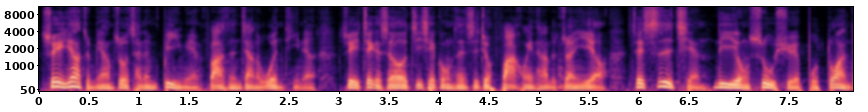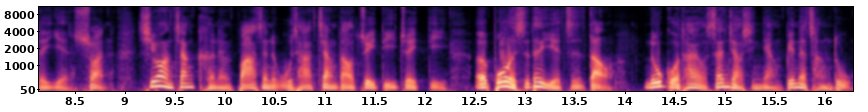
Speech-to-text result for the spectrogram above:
所以要怎么样做才能避免发生这样的问题呢？所以这个时候，机械工程师就发挥他的专业哦，在事前利用数学不断的演算，希望将可能发生的误差降到最低最低。而博尔斯特也知道。如果它有三角形两边的长度，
